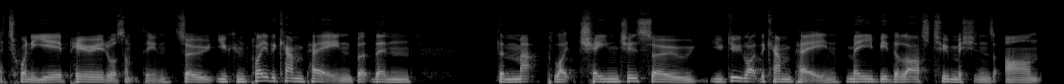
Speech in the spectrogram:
a twenty year period or something. So you can play the campaign, but then the map like changes. So you do like the campaign, maybe the last two missions aren't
